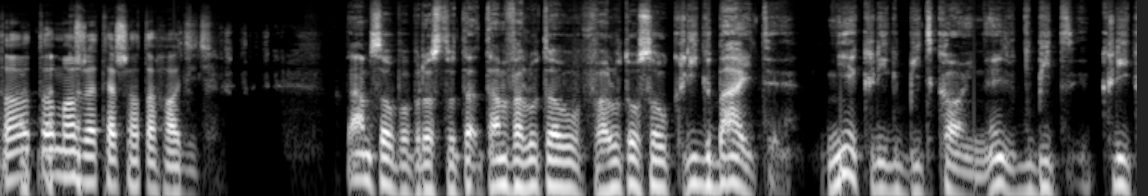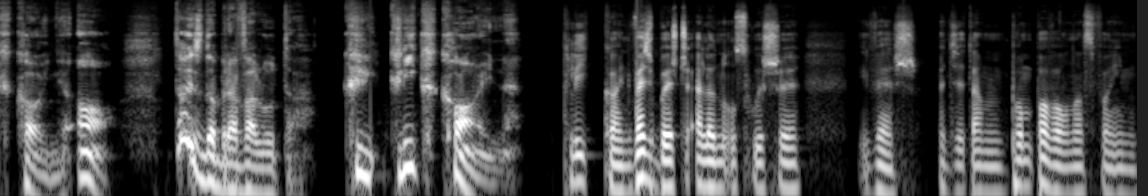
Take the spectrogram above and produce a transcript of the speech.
to, to może też o to chodzić. Tam są po prostu, ta, tam walutą, walutą są clickbaity, nie click bitcoiny, bit, click coiny. O, to jest dobra waluta. Cli- Click coin. ClickCoin. Weź, bo jeszcze Elon usłyszy i wiesz, będzie tam pompował na swoim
